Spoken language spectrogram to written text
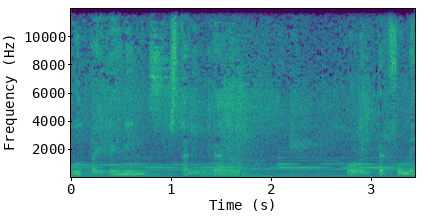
Goodbye Lenin, Stalingrado o El perfume.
